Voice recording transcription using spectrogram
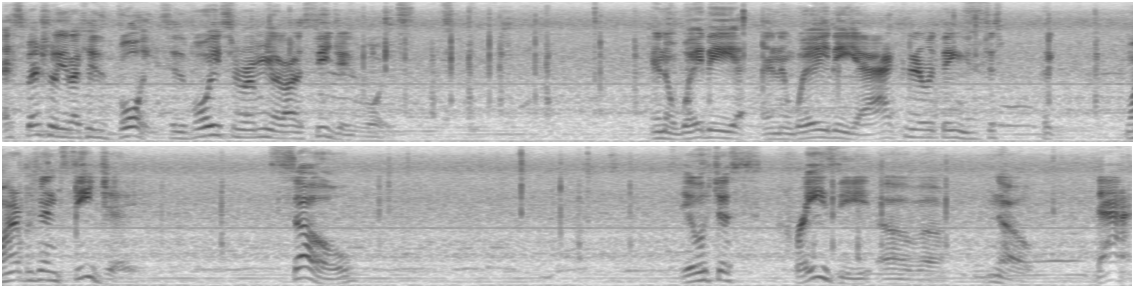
especially like his voice. His voice reminded me a lot of CJ's voice. In the way they in the way they act and everything is just like 100% CJ so it was just crazy of uh, you know that.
